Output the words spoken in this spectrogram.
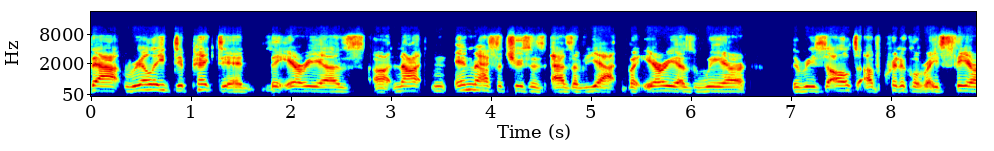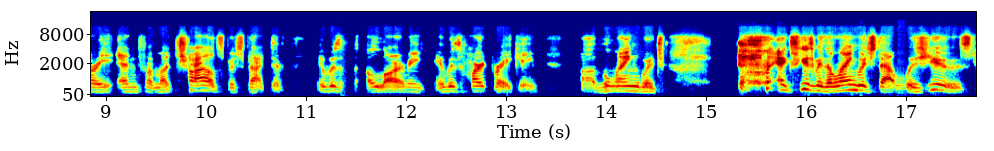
that really depicted the areas, uh, not in Massachusetts as of yet, but areas where the result of critical race theory and from a child's perspective, it was alarming. It was heartbreaking. Uh, the language, excuse me, the language that was used,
